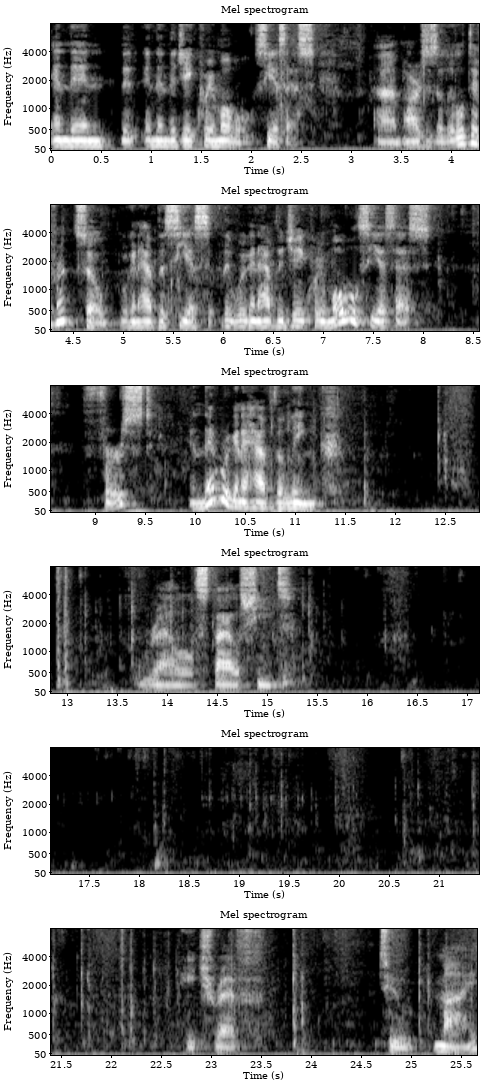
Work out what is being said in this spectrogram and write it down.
and then the, and then the jQuery mobile CSS. Um, ours is a little different, so we're going to have the CS. We're going to have the jQuery mobile CSS first, and then we're going to have the link rel style sheet href to my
